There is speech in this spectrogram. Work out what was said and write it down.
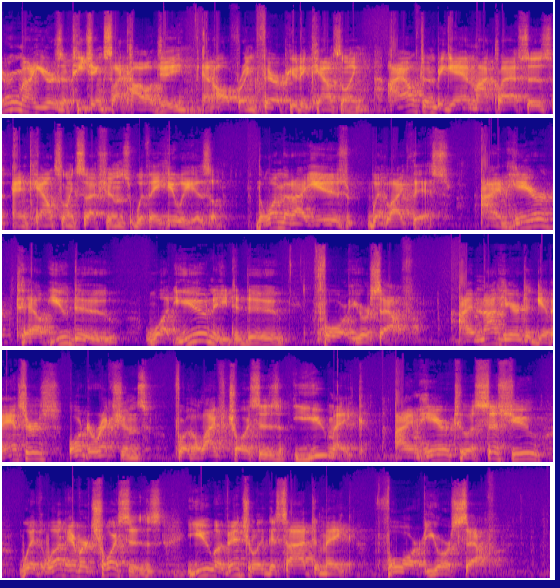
During my years of teaching psychology and offering therapeutic counseling, I often began my classes and counseling sessions with a Hueyism. The one that I used went like this I am here to help you do what you need to do for yourself. I am not here to give answers or directions for the life choices you make. I am here to assist you with whatever choices you eventually decide to make for yourself.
